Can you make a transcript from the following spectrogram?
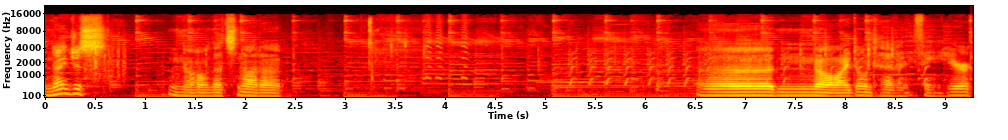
Didn't I just... No, that's not a... I don't have anything here.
